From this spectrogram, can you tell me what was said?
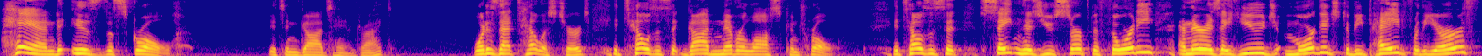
hand is the scroll? It's in God's hand, right? What does that tell us, church? It tells us that God never lost control. It tells us that Satan has usurped authority and there is a huge mortgage to be paid for the earth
